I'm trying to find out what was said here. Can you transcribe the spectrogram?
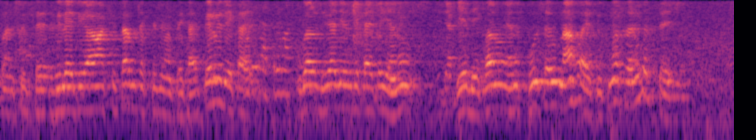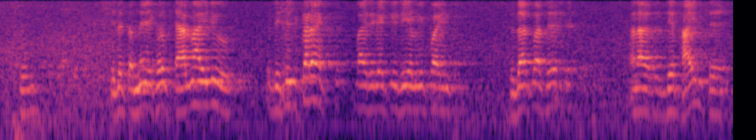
પોઈન્ટ શું છે? રિલેટિવ આ આંખ સિતારમાં દેખાય. પેલું દેખાય. ઉગાડો દિવ્યા જેવું દેખાય, તો એનું એ દેખવાનું એનું સ્થૂળ સ્વરૂપ ના હોય, સૂક્ષ્મ સ્વરૂપ જ છે? એટલે તમને એક વખત ખ્યાલમાં આવી ગયું કે this is correct by relative real we point Siddharth પાસે અને જે ફાઇલ છે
